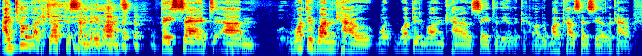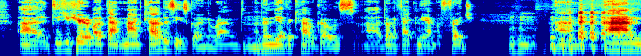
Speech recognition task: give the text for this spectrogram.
I told that joke to somebody once. They said, um, "What did one cow? What what did one cow say to the other cow? Or the one cow says to the other cow, uh, "Did you hear about that mad cow disease going around?" And then the other cow goes, uh, "Don't affect me. I'm a fridge." um, and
